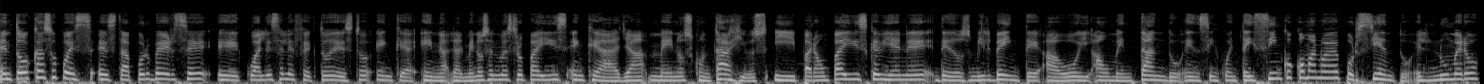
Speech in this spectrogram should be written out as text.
En todo caso, pues está por verse eh, cuál es el efecto de esto en que, en, al menos en nuestro país, en que haya menos contagios. Y para un país que viene de 2020 a hoy aumentando en 55,9% el número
